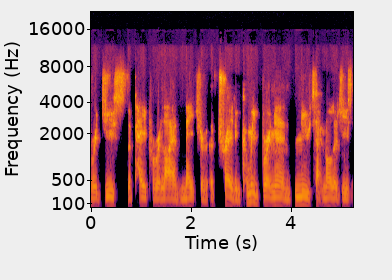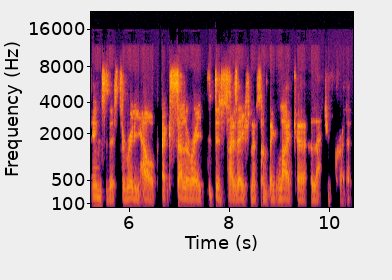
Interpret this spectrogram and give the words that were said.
reduce the paper reliant nature of trading? Can we bring in new technologies into this to really help accelerate the digitization of something like a, a letter of credit?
